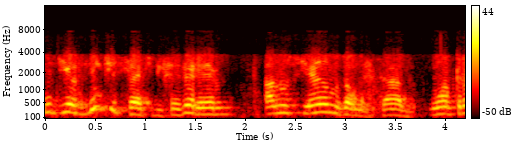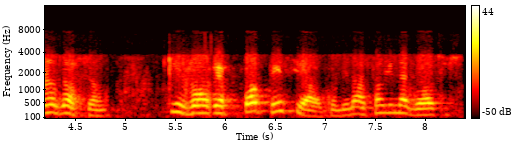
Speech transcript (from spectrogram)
No dia 27 de fevereiro, anunciamos ao mercado uma transação que envolve a potencial combinação de negócios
